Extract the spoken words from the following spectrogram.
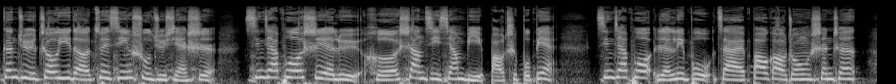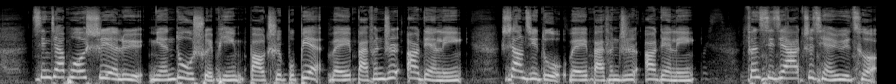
根据周一的最新数据显示，新加坡失业率和上季相比保持不变。新加坡人力部在报告中声称，新加坡失业率年度水平保持不变，为百分之二点零，上季度为百分之二点零。分析家之前预测，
